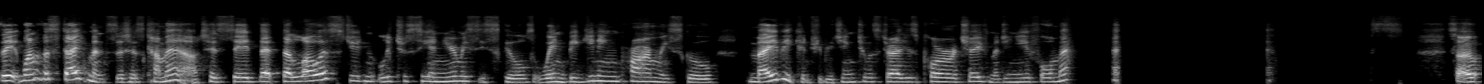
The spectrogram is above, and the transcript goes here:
the, one of the statements that has come out has said that the lower student literacy and numeracy skills when beginning primary school may be contributing to Australia's poorer achievement in year four maths. So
